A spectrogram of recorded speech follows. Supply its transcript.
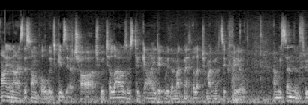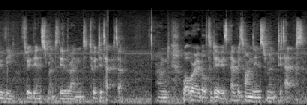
ionize the sample, which gives it a charge, which allows us to guide it with a magnet- electromagnetic field, and we send them through the through the instrument to the other end to a detector. And what we're able to do is every time the instrument detects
